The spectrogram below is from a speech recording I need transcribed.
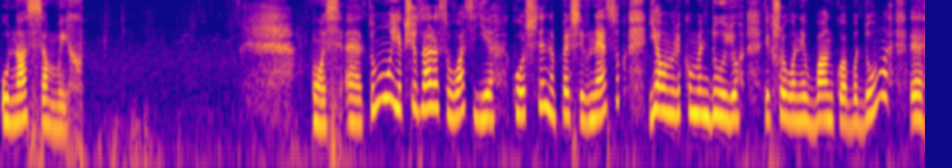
у нас самих. Ось е, тому, якщо зараз у вас є кошти на перший внесок, я вам рекомендую, якщо вони в банку або вдома, е,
